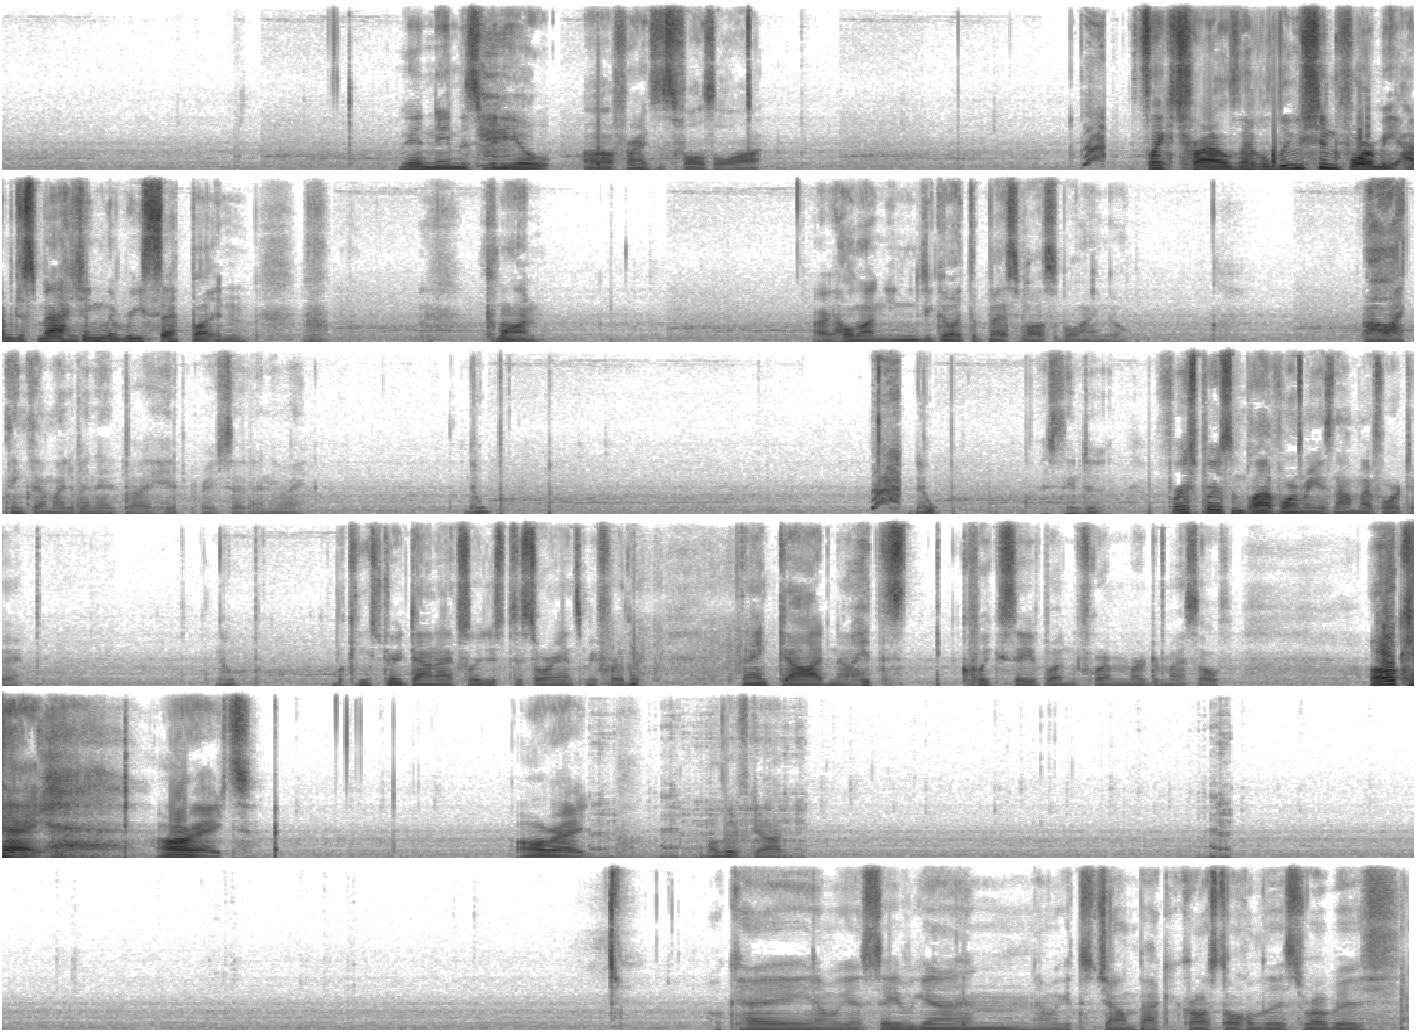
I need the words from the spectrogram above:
I'm gonna name this video uh, Francis Falls a lot. It's like Trials Evolution for me. I'm just mashing the reset button. Come on. Alright, hold on. You need to go at the best possible angle. Oh, I think that might have been it, but I hit reset anyway. Nope. Nope. I just need to... First person platforming is not my forte. Nope. Looking straight down actually just disorients me further. Thank God. Now hit this quick save button before I murder myself. Okay. Alright. Alright. Mother of God. Okay, now we're gonna save again. Now we get to jump back across all this rubbish.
